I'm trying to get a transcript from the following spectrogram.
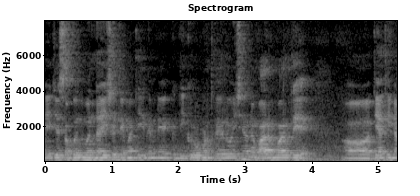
એ જે સંબંધ બંધાય છે તેમાંથી તેમને એક દીકરો પણ થયેલો હોય છે અને વારંવાર તે ત્યાંથી નાસ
